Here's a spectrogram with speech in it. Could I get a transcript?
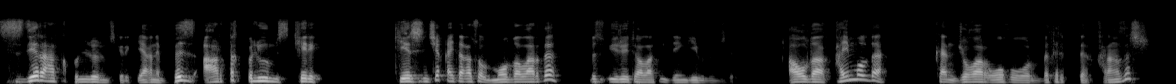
сіздер артық білулеріңіз керек. Яғни біз артық білуіміз керек. Керісінше қайтаға сол молдаларды біз үйрете алатын деңгей білуіміз керек. Ауылдағы қай молда? Кәдімгі жоғарғы оқу орнын бітіріпті. Қараңыздаршы.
